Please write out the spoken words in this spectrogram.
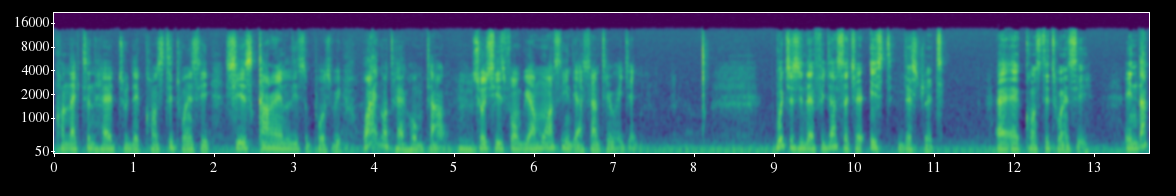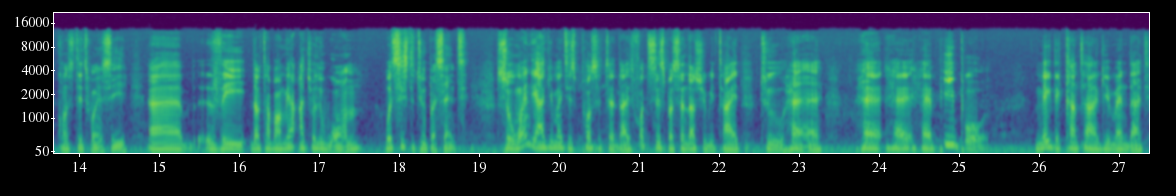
connecting her to the constituency she is currently supposed to be? Why not her hometown? Mm. So she's from Wiamoasi in the Ashanti region, which is in the Fija Seche East District uh, constituency in that constituency, uh, the Dr. Bawumia actually won with 62%. So when the argument is posited that it's 46% that should be tied to her, her, her, her people make the counter argument that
